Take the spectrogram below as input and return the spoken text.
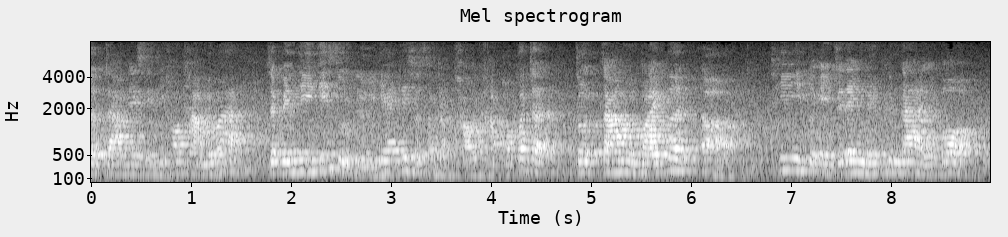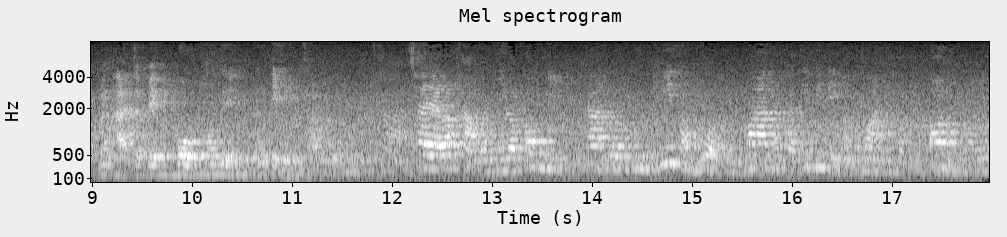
จดจดจำในสิ่งที่เขาทำไม่ว่า จะเป็นดีที่สุดหรือแย่ที่สุดสำหรับเขาครับเขาก็จะจดจำมันไว้เพื่อที่ตัวเองจะได้นึกขึ้นได้ แล้วก็มันอาจจะเป็นโปมของเด็กนั่นเองครับใช่แล้วค่ะวันนี้เราก็มีการลงพื้นที่สำรวจหมู่บ้านนะคะที่มีเด็กอนุบาลนะคะพี่ต้นเรา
